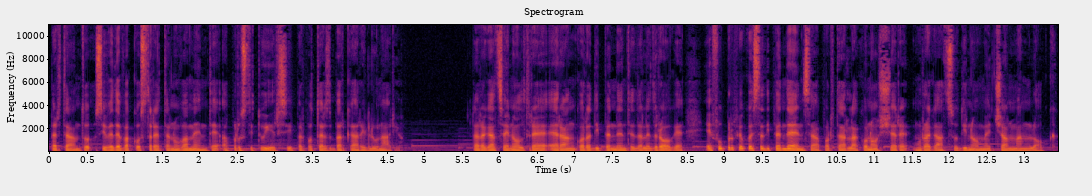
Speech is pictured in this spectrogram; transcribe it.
pertanto si vedeva costretta nuovamente a prostituirsi per poter sbarcare il lunario. La ragazza inoltre era ancora dipendente dalle droghe e fu proprio questa dipendenza a portarla a conoscere un ragazzo di nome Chan Man Lok,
